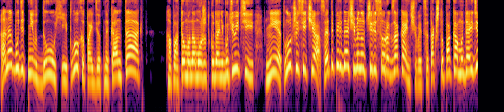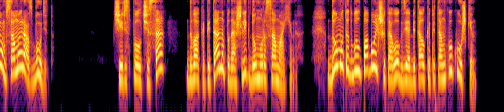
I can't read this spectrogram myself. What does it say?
Она будет не в духе и плохо пойдет на контакт. А потом она может куда-нибудь уйти. Нет, лучше сейчас. Эта передача минут через сорок заканчивается, так что пока мы дойдем, в самый раз будет. Через полчаса два капитана подошли к дому Росомахиных. Дом этот был побольше того, где обитал капитан Кукушкин,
